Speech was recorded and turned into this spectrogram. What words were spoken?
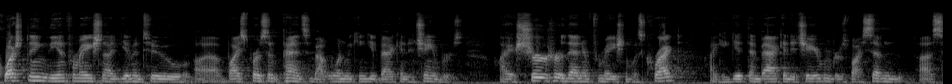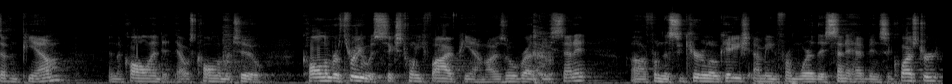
questioning the information I'd given to uh, Vice President Pence about when we can get back into chambers. I assured her that information was correct. I could get them back into chambers by 7, uh, 7 p.m., and the call ended. That was call number two. Call number three was 6:25 p.m. I was over at the Senate uh, from the secure location. I mean, from where the Senate had been sequestered,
